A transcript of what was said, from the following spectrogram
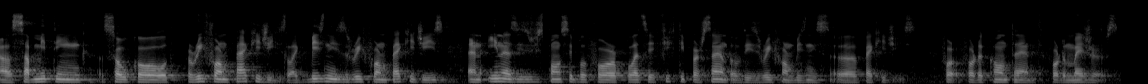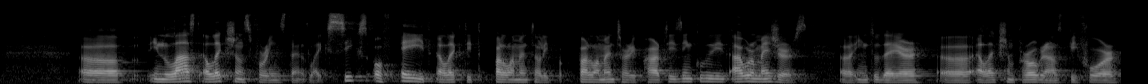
uh, uh, submitting so-called reform packages, like business reform packages, and INESS is responsible for let's say 50% of these reform business packages for for the content for the measures. Uh, in last elections, for instance, like six of eight elected parliamentary, parliamentary parties included our measures uh, into their uh, election programs before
